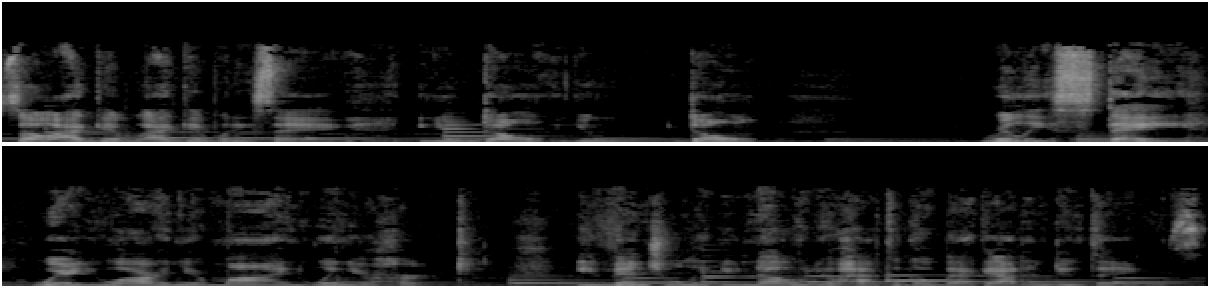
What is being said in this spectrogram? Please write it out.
So I get I get what he's saying. You don't you don't really stay where you are in your mind when you're hurt. Eventually, you know you'll have to go back out and do things.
